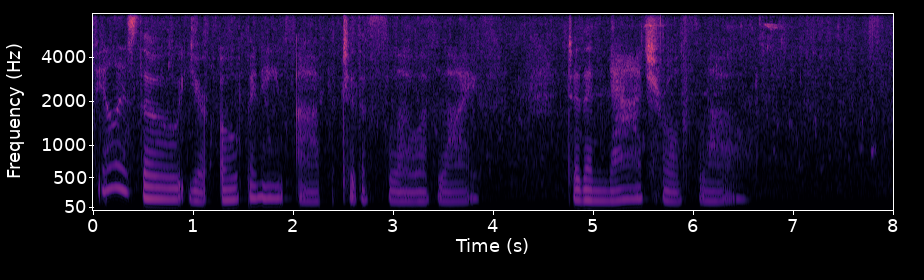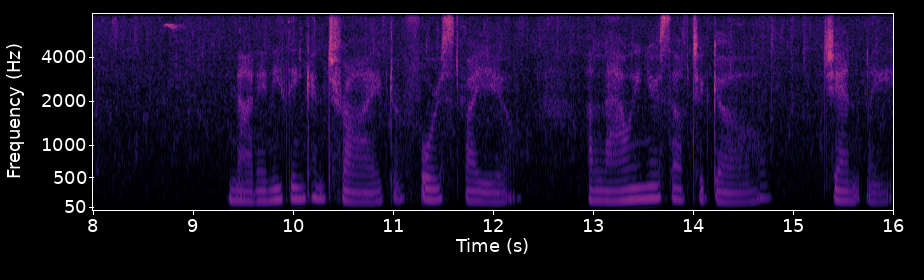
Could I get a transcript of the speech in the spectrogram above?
feel as though you're opening up to the flow of life, to the natural flow. Not anything contrived or forced by you, allowing yourself to go gently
